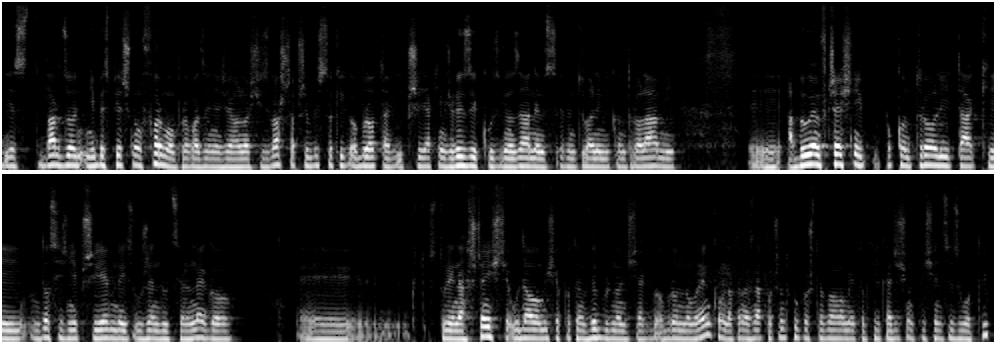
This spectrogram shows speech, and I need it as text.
jest bardzo niebezpieczną formą prowadzenia działalności, zwłaszcza przy wysokich obrotach i przy jakimś ryzyku związanym z ewentualnymi kontrolami, y, a byłem wcześniej po kontroli takiej dosyć nieprzyjemnej z Urzędu Celnego, y, z której na szczęście udało mi się potem wybrnąć jakby obronną ręką, natomiast na początku kosztowało mnie to kilkadziesiąt tysięcy złotych.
